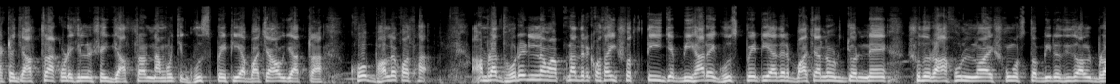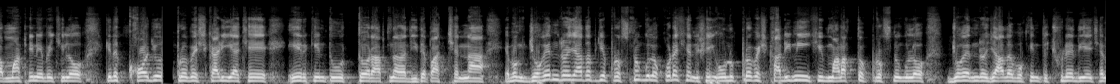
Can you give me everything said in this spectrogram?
একটা যাত্রা করেছিলেন। সেই যাত্রার নাম হচ্ছে ঘুষপেটিয়া বাঁচাও যাত্রা। খুব ভালো কথা। আমরা ধরে নিলাম আপনাদের কথাই সত্যি যে বিহারে ঘুষপেটিয়াদের বাঁচানোর জন্যে শুধু রাহুল নয়, সমস্ত বিরোধী দল মাঠে নেমেছিল। কিন্তু কজন প্রবেশকারী আছে, এর কিন্তু উত্তর আপনারা দিতে পাচ্ছেন না। এবং যোগেন্দ্র যাদব যে প্রশ্নগুলো করেছেন, সেই অনুপ্রবেশকারী নিয়েই সেই মারাত্মক প্রশ্নগুলো যোগেন্দ্র যাদবও কিন্তু ছুড়ে দিয়েছেন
